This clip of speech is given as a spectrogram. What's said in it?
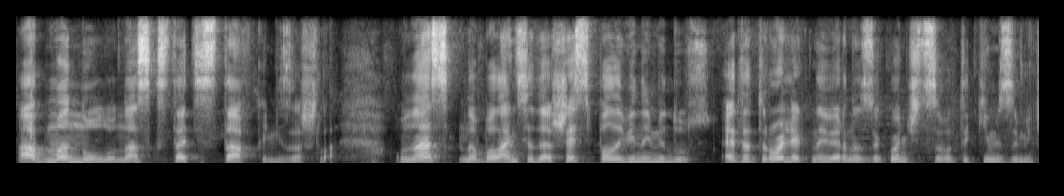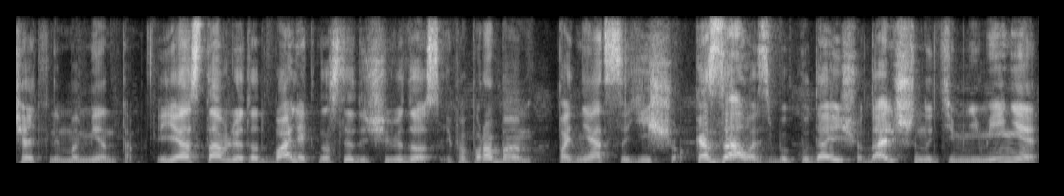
обманул. У нас, кстати, ставка не зашла. У нас на балансе, да, 6,5 медуз. Этот ролик, наверное, закончится вот таким замечательным моментом. И я оставлю этот балик на следующий видос и попробуем подняться еще. Казалось казалось бы, куда еще дальше, но тем не менее,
